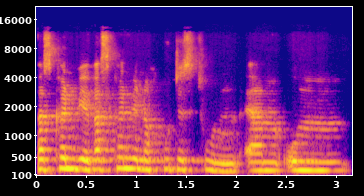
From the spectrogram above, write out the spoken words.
was können wir, was können wir noch Gutes tun, ähm, um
